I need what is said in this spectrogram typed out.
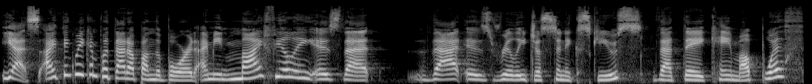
Yes, I think we can put that up on the board. I mean, my feeling is that that is really just an excuse that they came up with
